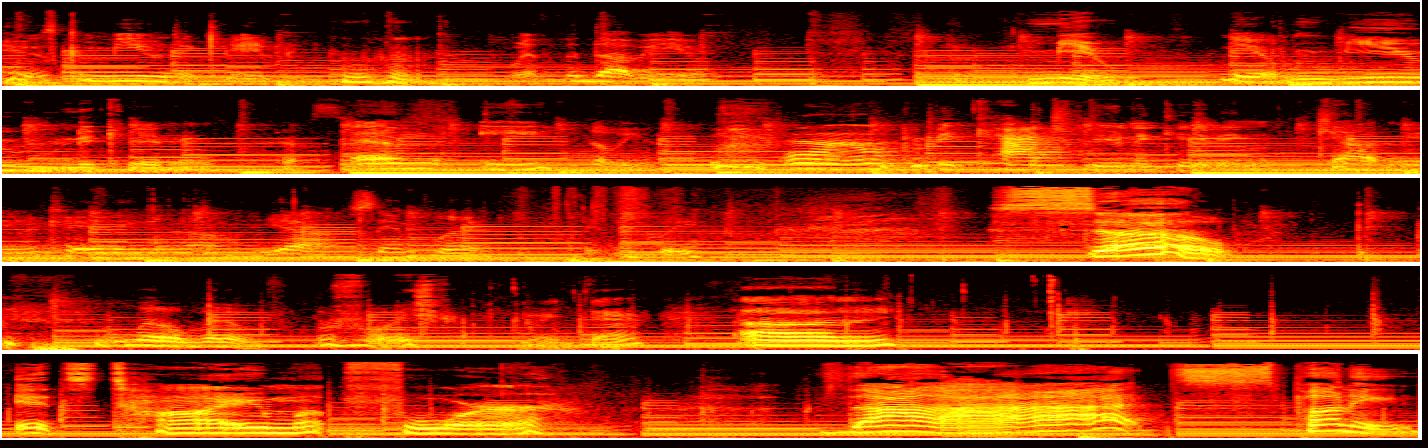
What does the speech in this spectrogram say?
he was communicating with the W. Mew. Communicating. Yes. M E W. Or it could be cat communicating. Cat communicating, you know. Yeah, same thing, technically. So, a little bit of voice cracking right there. Um, it's time for that's punny.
